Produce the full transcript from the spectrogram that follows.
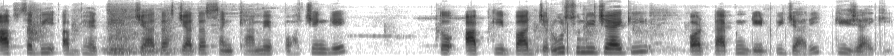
आप सभी अभ्यर्थी ज़्यादा से ज़्यादा संख्या में पहुँचेंगे तो आपकी बात ज़रूर सुनी जाएगी और टाइपिंग डेट भी जारी की जाएगी।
